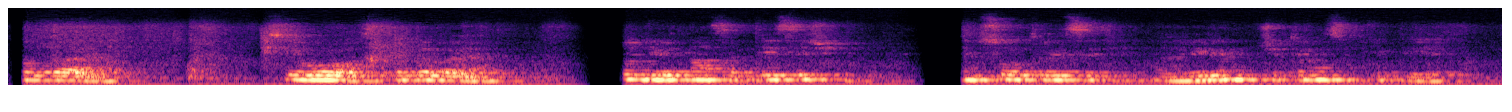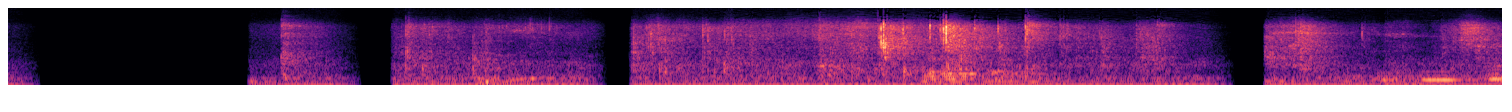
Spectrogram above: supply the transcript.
складає всього ПДВ 119 тисяч 730 гривень 14 копійок. Технічна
